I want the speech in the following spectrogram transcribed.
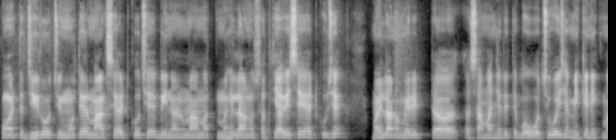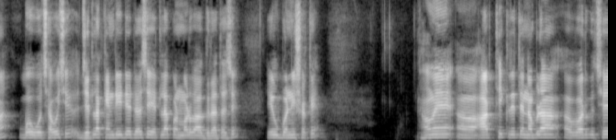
પોઈન્ટ જીરો ચુમ્મોતેર માર્ક્સે અટકું છે. બિન અનામત મહિલાનું સત્યાવીસે અટકું છે. મહિલાનું મેરિટ સામાન્ય રીતે બહુ ઓછું હોય છે મિકેનિકમાં બહુ ઓછા હોય છે. જેટલા કેન્ડિડેટ હશે એટલા પણ મળવા આગ્રહ થશે એવું બની શકે. હવે આર્થિક રીતે નબળા વર્ગ છે,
